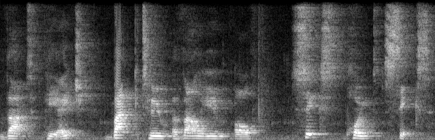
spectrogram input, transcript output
that pH back to a value of 6.6.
